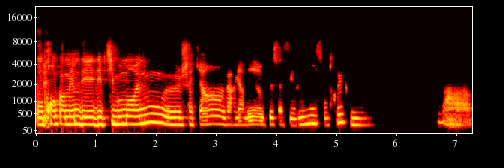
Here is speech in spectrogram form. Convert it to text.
on prend quand même des, des, petits moments à nous. Euh, chacun va regarder un peu sa série, son truc. Mais, bah,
